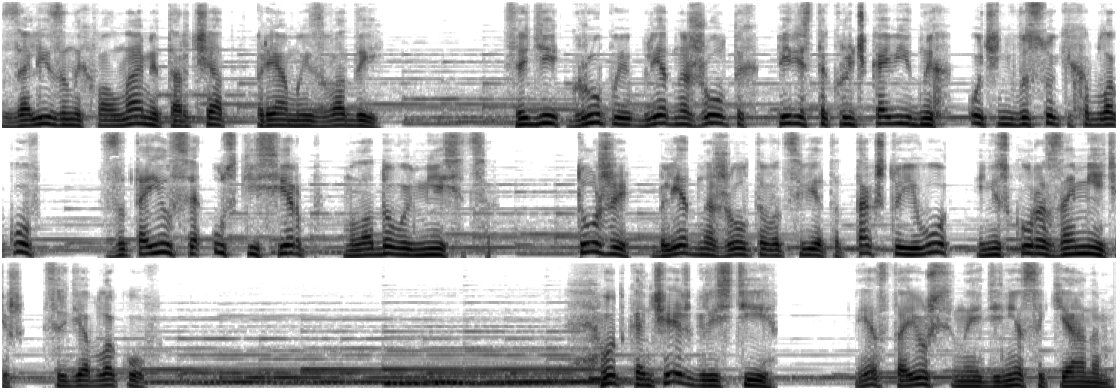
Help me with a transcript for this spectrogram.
зализанных волнами, торчат прямо из воды – Среди группы бледно-желтых, перисто-крючковидных, очень высоких облаков затаился узкий серп молодого месяца, тоже бледно-желтого цвета, так что его и не скоро заметишь среди облаков. Вот кончаешь грести и остаешься наедине с океаном.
